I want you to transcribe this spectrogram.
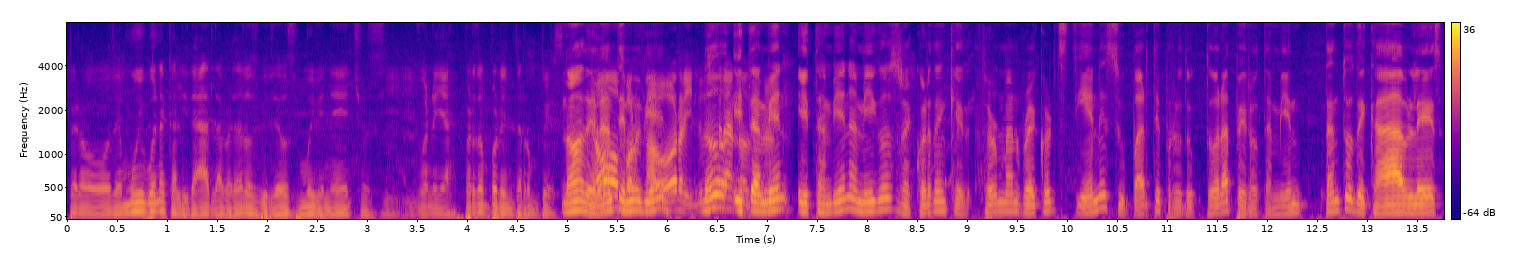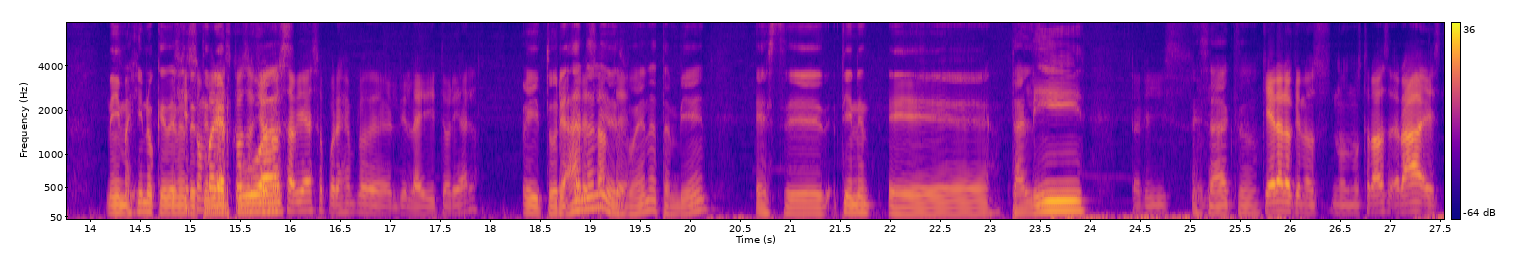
pero de muy buena calidad, la verdad, los videos muy bien hechos. Y, y bueno, ya, perdón por interrumpir. No, adelante, por muy bien. favor, No, y también, y también, amigos, recuerden que Thurman Records tiene su parte productora, pero también tanto de cables. Me imagino que Es deben que de tener varias cosas. Yo no sabía eso, por ejemplo, de, de la editorial. Editorial, ándale, es buena también. Este, tienen eh, Talí, Exacto. ¿Qué era lo que nos, nos mostrabas? Era este,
